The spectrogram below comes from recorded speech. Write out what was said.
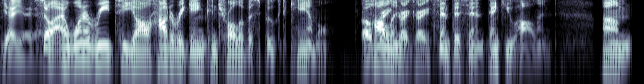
Yeah. Yeah. Yeah. So I want to read to y'all how to regain control of a spooked camel. Oh, Holland great, great. sent this in. Thank you, Holland. Um,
